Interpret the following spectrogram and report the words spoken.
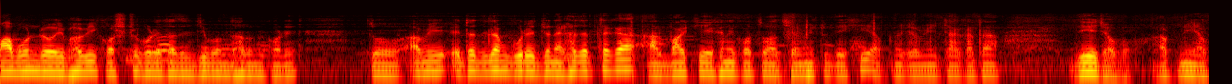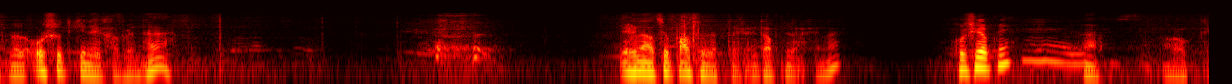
মা বোনরা ওইভাবেই কষ্ট করে তাদের জীবন ধারণ করে। তো আমি এটা দিলাম গুড়ের জন্য এক হাজার টাকা আর বাকি এখানে কত আছে আমি একটু দেখি। আপনাকে আমি টাকাটা দিয়ে যাব। আপনি আপনার ওষুধ কিনে খাবেন হ্যাঁ? এখানে আছে পাঁচ হাজার টাকা এটা আপনি রাখেন হ্যাঁ? খুশি আপনি? হ্যাঁ। ওকে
